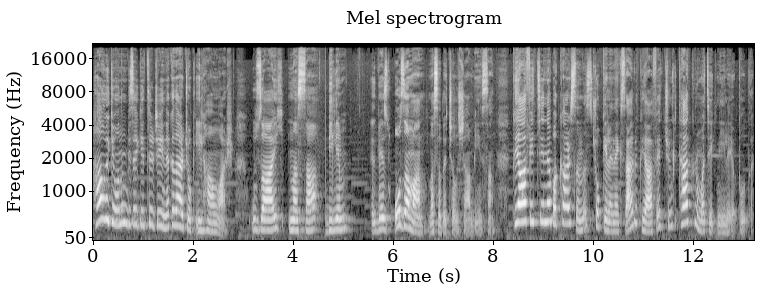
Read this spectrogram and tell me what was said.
Halbuki onun bize getireceği ne kadar çok ilham var. Uzay, NASA, bilim ve o zaman NASA'da çalışan bir insan. Kıyafetine bakarsanız çok geleneksel bir kıyafet çünkü tel kırma tekniğiyle yapıldı.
